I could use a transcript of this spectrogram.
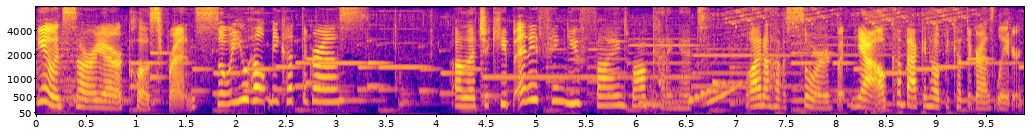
You and Saria are close friends, so will you help me cut the grass? I'll let you keep anything you find while cutting it. Well, I don't have a sword, but yeah, I'll come back and help you cut the grass later.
